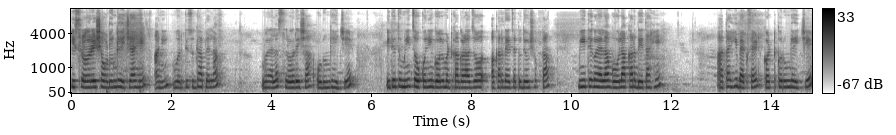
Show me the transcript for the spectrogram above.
ही सरळ रेषा ओढून घ्यायची आहे आणि वरतीसुद्धा आपल्याला गळ्याला सरळ रेषा ओढून घ्यायची आहे. इथे तुम्ही चौकोनी गोल मटका गळा जो आकार द्यायचा तो देऊ शकता. मी इथे गळ्याला गोल आकार देत आहे. आता ही बॅक साईड कट करून घ्यायची आहे.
